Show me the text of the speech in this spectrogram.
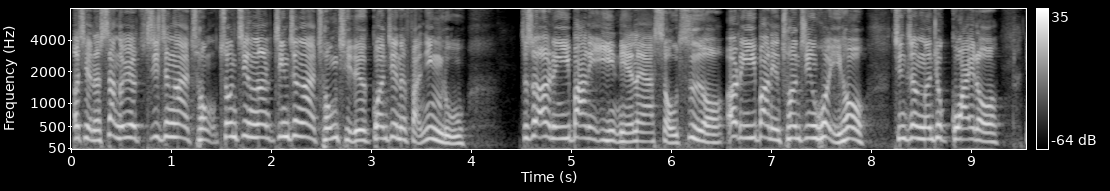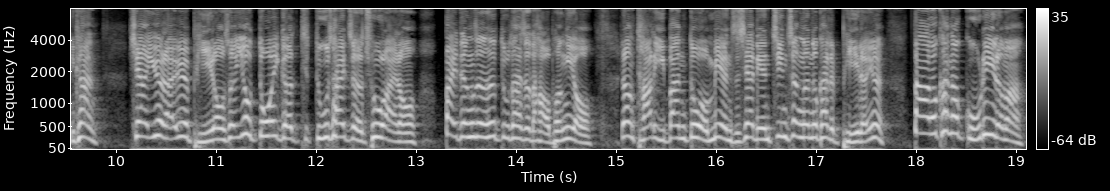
而且呢，上个月金正恩重从金正金正恩重启了一个关键的反应炉，这是二零一八年一年来啊首次哦。二零一八年川金会以后，金正恩就乖了哦，你看。现在越来越皮了，所以又多一个独裁者出来喽。拜登真的是独裁者的好朋友，让塔利班多有面子。现在连金正恩都开始皮了，因为大家都看到鼓励了嘛。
